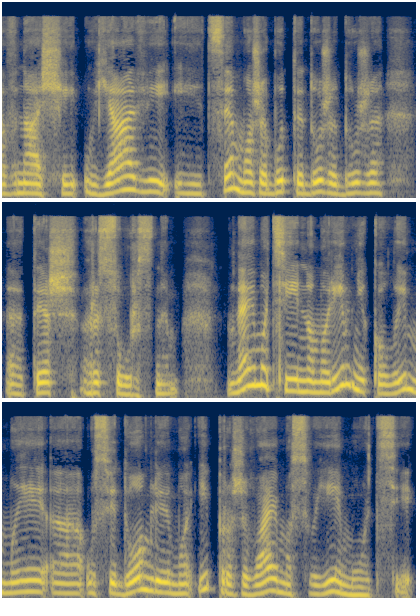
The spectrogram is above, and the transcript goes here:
в нашій уяві, і це може бути дуже-дуже теж ресурсним на емоційному рівні, коли ми е, усвідомлюємо і проживаємо свої емоції.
